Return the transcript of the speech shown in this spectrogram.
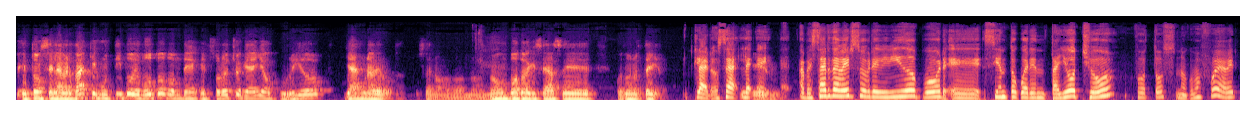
Entonces, la verdad es que es un tipo de voto donde el solo hecho de que haya ocurrido ya es una derrota. O sea, no, no, no, no es un voto que se hace cuando uno esté bien. Claro, o sea, Eh, eh, a pesar de haber sobrevivido por eh, 148 votos, no, ¿cómo fue? A ver,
